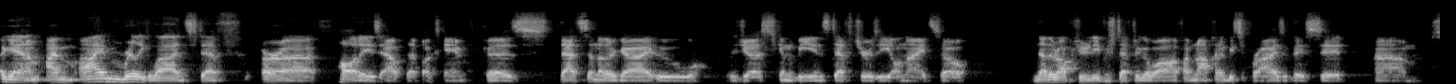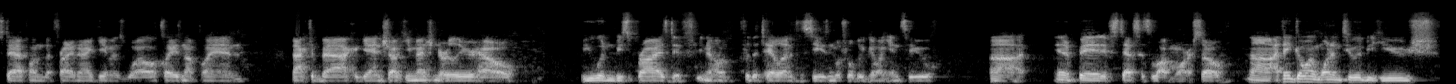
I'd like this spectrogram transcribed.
Again, I'm I'm I'm really glad Steph or uh, Holiday's out for that Bucks game because that's another guy who is just going to be in Steph's jersey all night. So another opportunity for Steph to go off. I'm not going to be surprised if they sit um, Steph on the Friday night game as well. Klay's not playing back to back again. Chuck, you mentioned earlier how you wouldn't be surprised if you know for the tail end of the season, which we'll be going into uh, in a bit, if Steph sits a lot more. So uh, I think going one and two would be huge.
